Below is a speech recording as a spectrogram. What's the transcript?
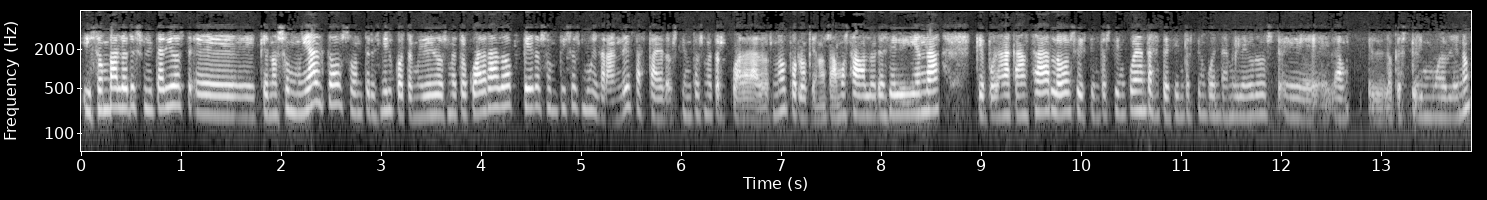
y son valores unitarios eh, que no son muy altos, son 3.000, 4.000 euros metro cuadrado, pero son pisos muy grandes, hasta de 200 metros cuadrados, ¿no? Por lo que nos vamos a valores de vivienda que pueden alcanzar los 650, 750.000 euros eh, lo que es el inmueble, ¿no?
